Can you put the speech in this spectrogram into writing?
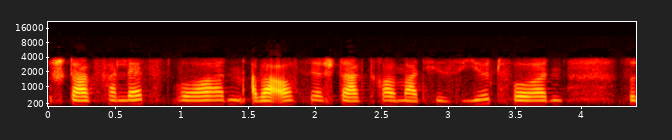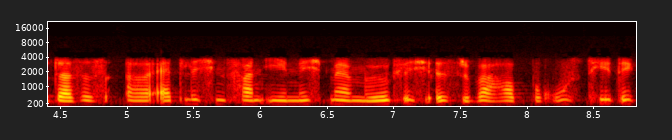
stark verletzt worden, aber auch sehr stark traumatisiert worden, sodass es äh, etlichen von ihnen nicht mehr möglich ist, überhaupt berufstätig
